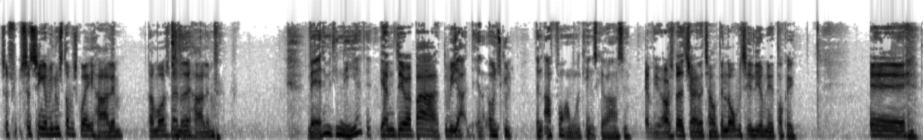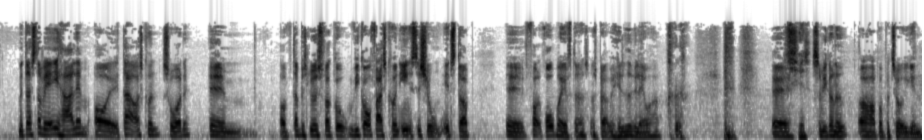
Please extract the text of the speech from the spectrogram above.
Så, så tænker vi, nu står vi sgu af i Harlem. Der må også være noget i Harlem. Hvad er det med de nære der? Jamen, det var bare, du ved... Ja, undskyld. Den afroamerikanske race. Jamen, vi har også været i Chinatown. Den når vi til lige om lidt. Okay. Øh, men der står vi af i Harlem, og øh, der er også kun sorte. Øh, og der beslutter os for at gå. Vi går faktisk kun en station, et stop. Øh, folk råber efter os og spørger, hvad helvede vi laver her. øh, Shit. så vi går ned og hopper på tog igen. Jeg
